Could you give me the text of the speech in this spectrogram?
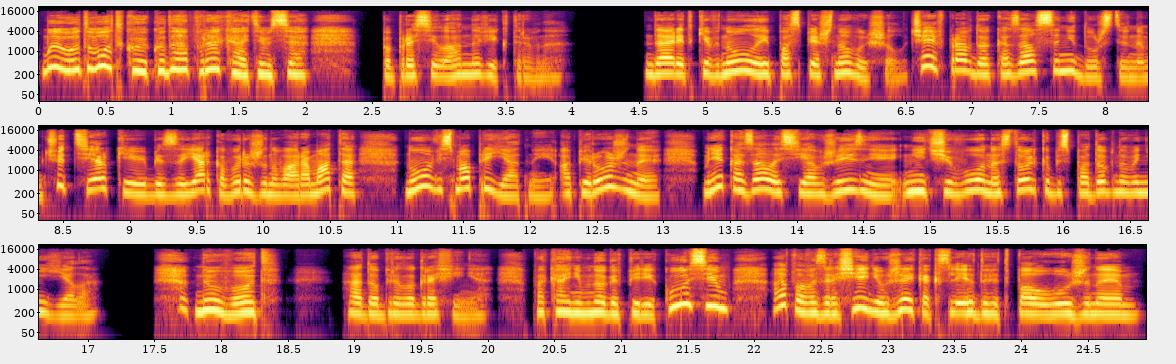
Мы вот-вот кое-куда прокатимся», — попросила Анна Викторовна. Дарит кивнула и поспешно вышел. Чай, вправду, оказался недурственным, чуть терпкий, без ярко выраженного аромата, но весьма приятный. А пирожные, мне казалось, я в жизни ничего настолько бесподобного не ела. «Ну вот», — одобрила графиня. «Пока немного перекусим, а по возвращении уже как следует поужинаем».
